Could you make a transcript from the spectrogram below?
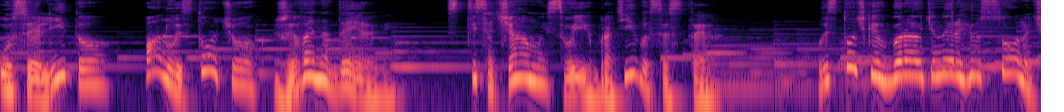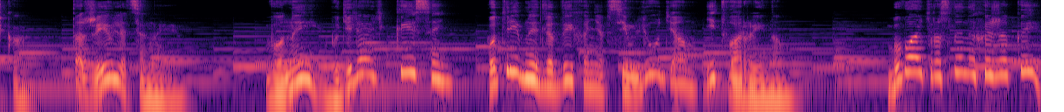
Усе літо пан листочок живе на дереві з тисячами своїх братів і сестер. Листочки вбирають енергію сонечка та живляться нею. Вони виділяють кисень, потрібний для дихання всім людям і тваринам. Бувають рослини хижаки,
